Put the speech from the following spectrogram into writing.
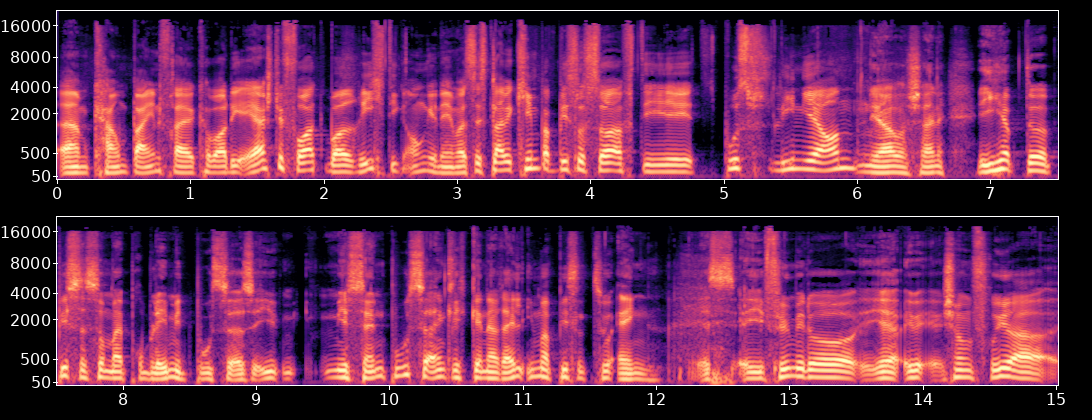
ähm, kaum beinfrei war. Die erste Fahrt war richtig angenehm. Also es glaube ich kommt ein bisschen so auf die Buslinie an. Ja, wahrscheinlich. Ich habe da ein bisschen so mein Problem mit Busse. Also ich, mir sind Busse eigentlich generell immer ein bisschen zu eng. Es, ich fühle mich da, ja, schon früher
